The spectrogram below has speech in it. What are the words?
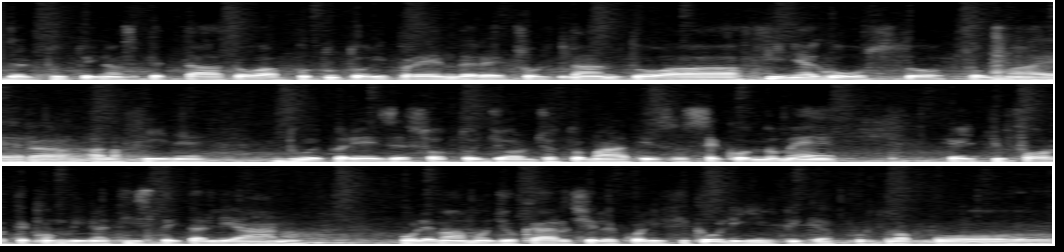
del tutto inaspettato ha potuto riprendere soltanto soltanto a fine agosto, insomma era alla fine due prese sotto Giorgio Tomatis. Secondo me è il più forte combinatista italiano. Volevamo giocarci le qualifiche olimpiche, purtroppo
